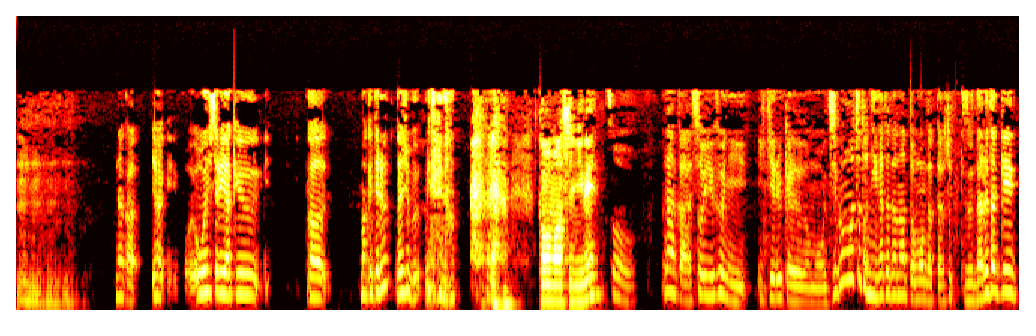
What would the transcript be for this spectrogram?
うんうんうんなんか、や、応援してる野球が負けてる？大丈夫？みたいな。うん。遠回しにね。そう。なんか、そういう風にいけるけれども、自分もちょっと苦手だなと思うんだったら、ちょっとなるだけ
